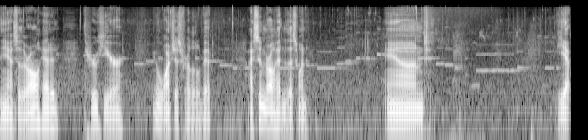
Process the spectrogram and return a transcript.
Yeah, so they're all headed through here. Maybe we'll watch this for a little bit. I assume they're all heading to this one. And... Yep,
